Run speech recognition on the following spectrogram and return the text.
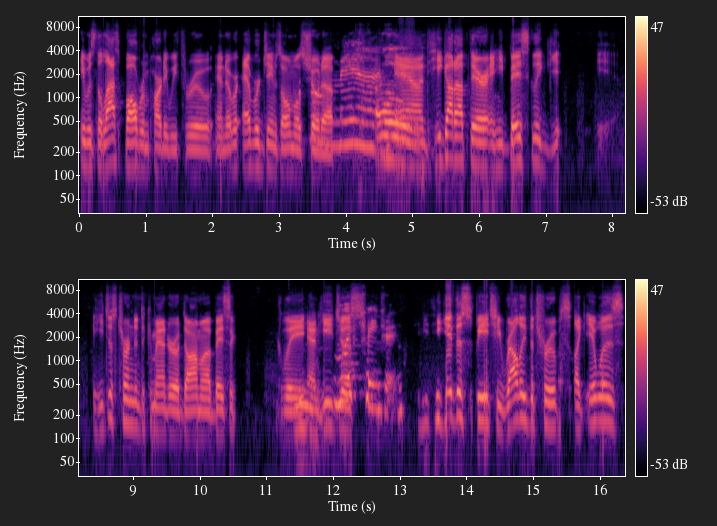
it was the last ballroom party we threw, and Edward James Olmos showed oh, up. Man. Oh. And he got up there, and he basically he just turned into Commander Adama, basically, mm. and he just life changing. He, he gave this speech. He rallied the troops. Like it was.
